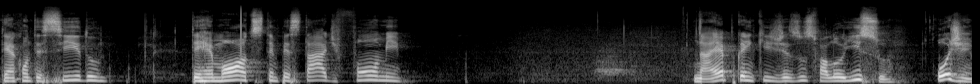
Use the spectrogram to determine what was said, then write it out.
têm acontecido, terremotos, tempestade, fome. Na época em que Jesus falou isso, hoje,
